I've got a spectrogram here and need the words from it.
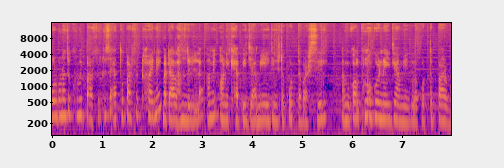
বলব না যে খুবই পারফেক্ট হয়েছে, এত পারফেক্ট হয় নাই বাট আলহামদুলিল্লাহ, আমি অনেক হ্যাপি যে আমি এই জিনিসটা করতে পারছি। আমি কল্পনাও করি নেই যে আমি এগুলো করতে পারব।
